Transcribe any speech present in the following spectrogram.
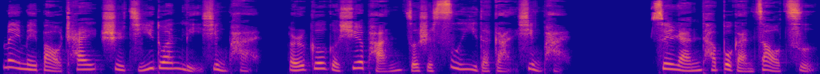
妹妹宝钗是极端理性派，而哥哥薛蟠则是肆意的感性派。虽然他不敢造次，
